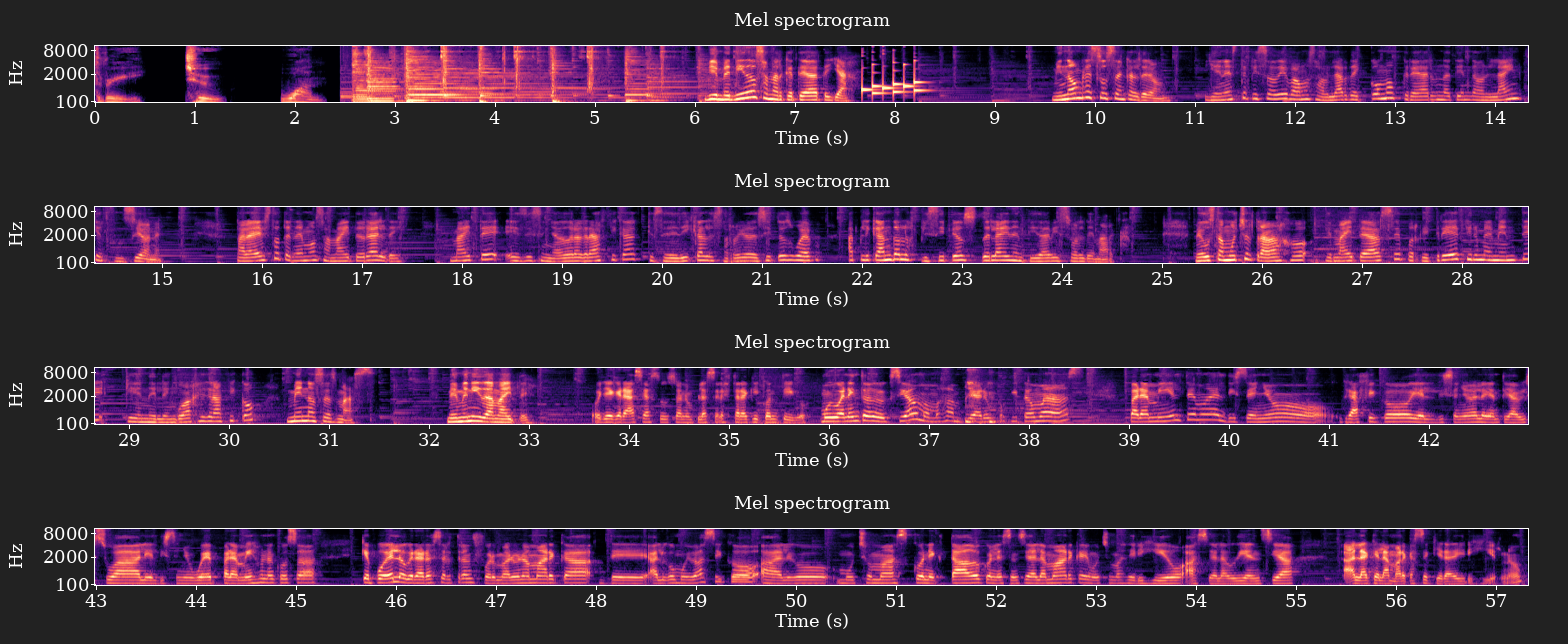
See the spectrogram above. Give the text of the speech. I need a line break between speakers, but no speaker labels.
3, 2, 1.
Bienvenidos a Marketeate Ya. Mi nombre es Susan Calderón y en este episodio vamos a hablar de cómo crear una tienda online que funcione. Para esto tenemos a Maite Uralde. Maite es diseñadora gráfica que se dedica al desarrollo de sitios web aplicando los principios de la identidad visual de marca. Me gusta mucho el trabajo que Maite hace porque cree firmemente que en el lenguaje gráfico menos es más. Bienvenida, Maite.
Oye, gracias Susan, un placer estar aquí contigo. Muy buena introducción, vamos a ampliar un poquito más. Para mí el tema del diseño gráfico y el diseño de la identidad visual y el diseño web, para mí es una cosa que puede lograr hacer transformar una marca de algo muy básico a algo mucho más conectado con la esencia de la marca y mucho más dirigido hacia la audiencia a la que la marca se quiera dirigir, ¿no?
